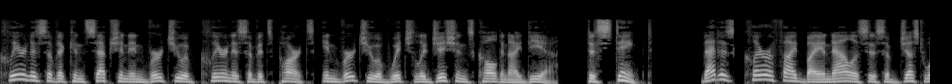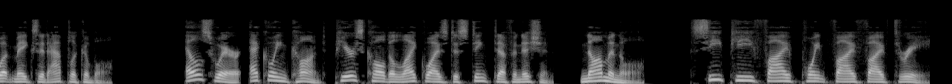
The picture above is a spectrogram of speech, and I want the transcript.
Clearness of a conception in virtue of clearness of its parts, in virtue of which logicians called an idea distinct, that is, clarified by analysis of just what makes it applicable. Elsewhere, echoing Kant, Peirce called a likewise distinct definition, nominal, cp 5.553.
